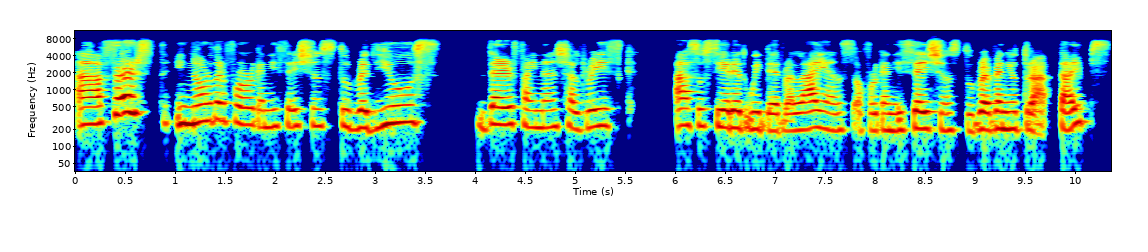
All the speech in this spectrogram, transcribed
Uh, first, in order for organizations to reduce their financial risk associated with the reliance of organizations to revenue types,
